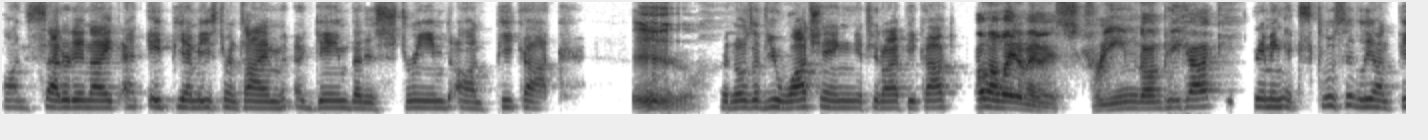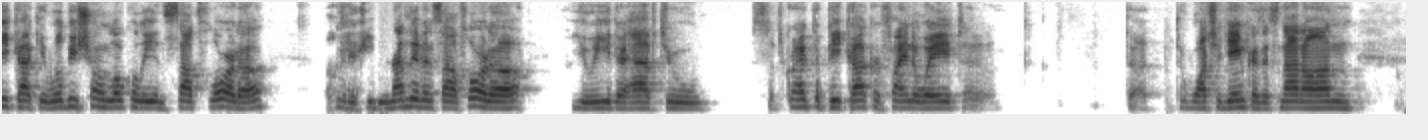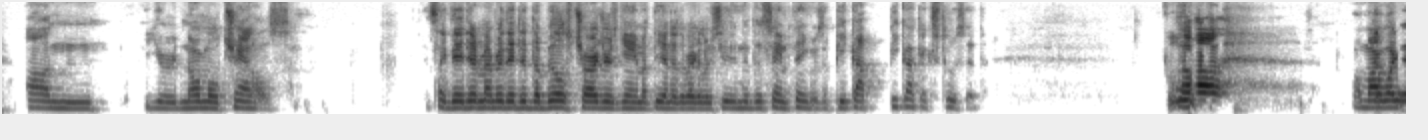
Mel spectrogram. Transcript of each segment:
on Saturday night at 8 p.m. Eastern Time, a game that is streamed on Peacock. Ew. For those of you watching, if you don't have Peacock, Hold on, wait a minute. Streamed on Peacock? streaming exclusively on Peacock. It will be shown locally in South Florida. But if you do not live in South Florida, you either have to subscribe to Peacock or find a way to to, to watch the game because it's not on on your normal channels. It's like they did. Remember they did the Bills Chargers game at the end of the regular season. Did the same thing. It was a Peacock Peacock exclusive. Ooh, Uh, Omar, what?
